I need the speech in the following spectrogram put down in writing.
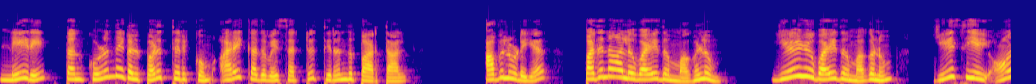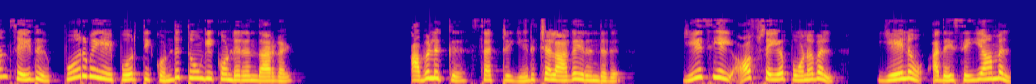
நேரே தன் குழந்தைகள் படுத்திருக்கும் அறைக்கதவை சற்று திறந்து பார்த்தாள். அவளுடைய பதினாலு வயது மகளும் ஏழு வயது மகனும் ஏசியை ஆன் செய்து போர்வையை போர்த்திக் கொண்டு தூங்கிக் கொண்டிருந்தார்கள். அவளுக்கு சற்று எரிச்சலாக இருந்தது. ஏசியை ஆஃப் செய்ய போனவள் ஏனோ அதை செய்யாமல்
